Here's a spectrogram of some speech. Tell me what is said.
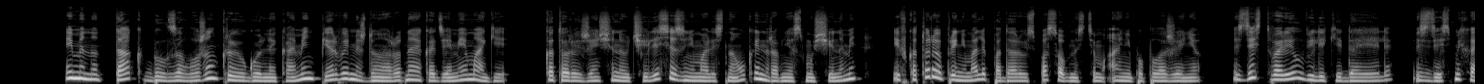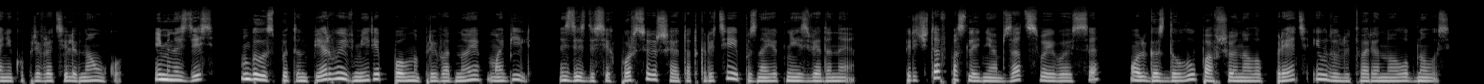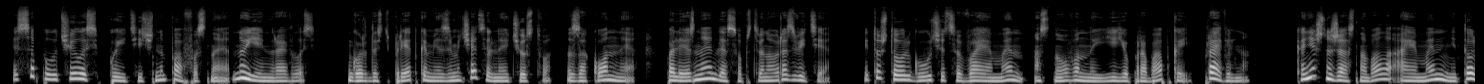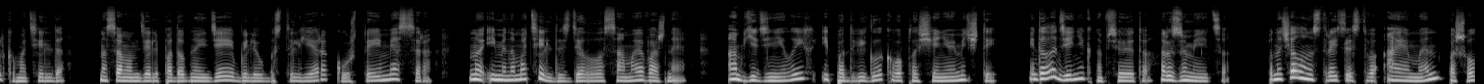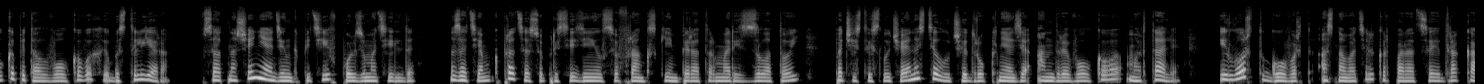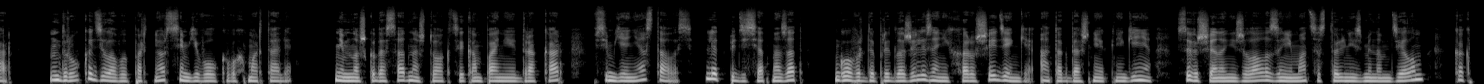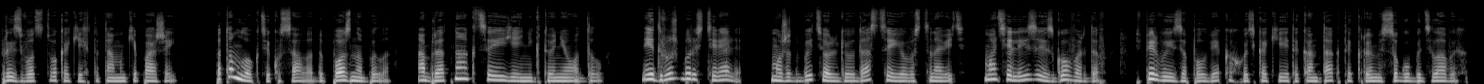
Именно так был заложен краеугольный камень Первой международной академии магии, в которой женщины учились и занимались наукой наравне с мужчинами и в которую принимали по дару и способностям, а не по положению. Здесь творил великий Даэли, здесь механику превратили в науку. Именно здесь был испытан первый в мире полноприводной мобиль. Здесь до сих пор совершают открытия и познают неизведанное. Перечитав последний абзац своего эссе, Ольга сдула упавшую на лоб прядь и удовлетворенно улыбнулась. Эссе получилось поэтично-пафосное, но ей нравилось. Гордость предками — замечательное чувство, законное, полезное для собственного развития. И то, что Ольга учится в АМН, основанной ее прабабкой, правильно. Конечно же, основала АМН не только Матильда. На самом деле подобные идеи были у Бастельера, Курта и Мессера. Но именно Матильда сделала самое важное объединила их и подвигла к воплощению мечты. И дала денег на все это, разумеется. Поначалу на строительство АМН пошел капитал Волковых и Бастельера в соотношении 1 к 5 в пользу Матильды. Затем к процессу присоединился франкский император Морис Золотой, по чистой случайности лучший друг князя Андре Волкова Мартали, и лорд Говард, основатель корпорации Драккар, друг и деловой партнер семьи Волковых Мартали. Немножко досадно, что акций компании «Драккар» в семье не осталось. Лет 50 назад Говарды предложили за них хорошие деньги, а тогдашняя княгиня совершенно не желала заниматься столь низменным делом, как производство каких-то там экипажей. Потом локти кусала, да поздно было. Обратно акции ей никто не отдал. И дружбу растеряли. Может быть, Ольге удастся ее восстановить. Мать Элизы из Говардов. Впервые за полвека хоть какие-то контакты, кроме сугубо деловых.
